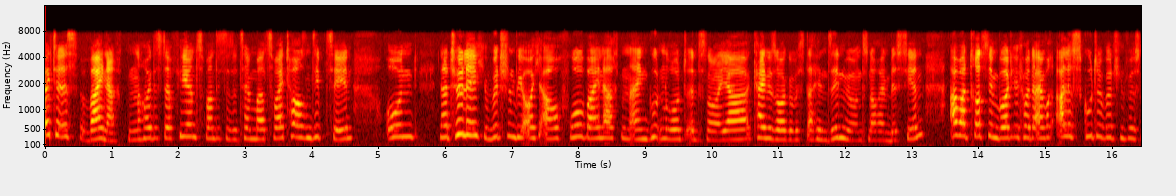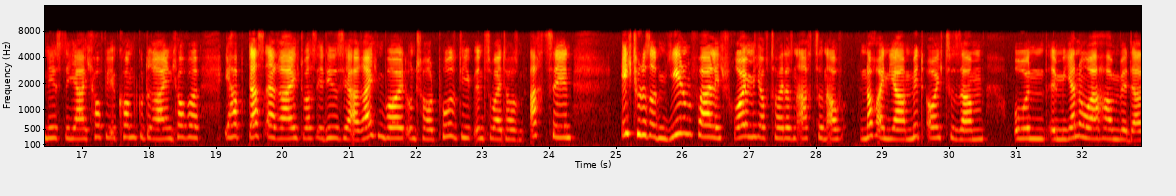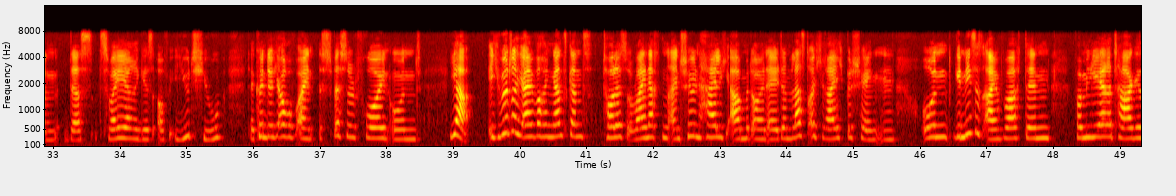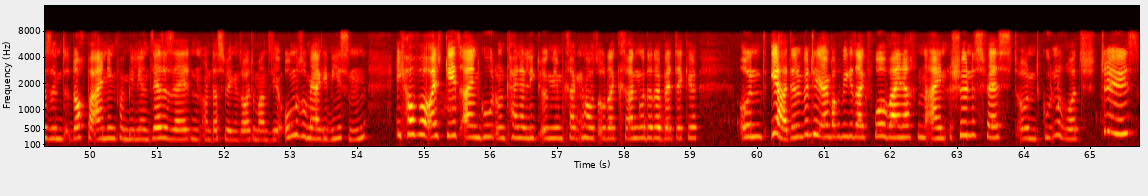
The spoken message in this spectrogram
Heute ist Weihnachten. Heute ist der 24. Dezember 2017 und natürlich wünschen wir euch auch frohe Weihnachten, einen guten Rutsch ins neue Jahr. Keine Sorge, bis dahin sehen wir uns noch ein bisschen. Aber trotzdem wollte ich euch heute einfach alles Gute wünschen fürs nächste Jahr. Ich hoffe, ihr kommt gut rein. Ich hoffe, ihr habt das erreicht, was ihr dieses Jahr erreichen wollt und schaut positiv in 2018. Ich tue das in jedem Fall. Ich freue mich auf 2018, auf noch ein Jahr mit euch zusammen. Und im Januar haben wir dann das Zweijähriges auf YouTube. Da könnt ihr euch auch auf ein Special freuen. Und ja, ich wünsche euch einfach ein ganz, ganz tolles Weihnachten, einen schönen Heiligabend mit euren Eltern. Lasst euch reich beschenken und genießt es einfach, denn familiäre Tage sind doch bei einigen Familien sehr, sehr selten und deswegen sollte man sie umso mehr genießen. Ich hoffe, euch geht's allen gut und keiner liegt irgendwie im Krankenhaus oder krank unter der Bettdecke. Und ja, dann wünsche ich einfach, wie gesagt, frohe Weihnachten, ein schönes Fest und guten Rutsch. Tschüss!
